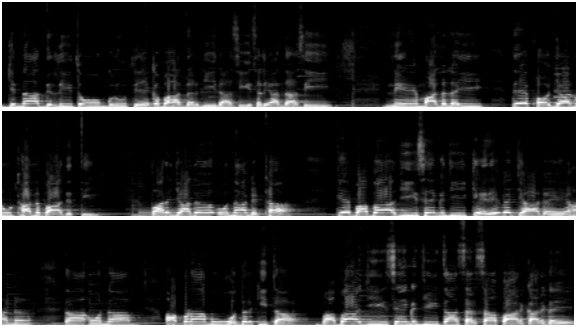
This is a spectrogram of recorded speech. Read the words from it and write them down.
ਜਿਨ੍ਹਾਂ ਦਿੱਲੀ ਤੋਂ ਗੁਰੂ ਤੇਗ ਬਹਾਦਰ ਜੀ ਦਾ ਸੀਸ ਲਿਆਂਦਾ ਸੀ, ਨੇ ਮੱਲ ਲਈ ਤੇ ਫੌਜਾਂ ਨੂੰ ਠੱਲ ਪਾ ਦਿੱਤੀ। ਪਰ ਜਦ ਉਹਨਾਂ ਡਿੱਠਾ ਕਿ ਬਾਬਾ ਅਜੀਤ ਸਿੰਘ ਜੀ ਘੇਰੇ ਵਿੱਚ ਆ ਗਏ ਹਨ, ਤਾਂ ਉਹਨਾਂ ਆਪਣਾ ਮੂੰਹ ਉਧਰ ਕੀਤਾ। ਬਾਬਾ ਅਜੀਤ ਸਿੰਘ ਜੀ ਤਾਂ ਸਰਸਾ ਪਾਰ ਕਰ ਗਏ,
